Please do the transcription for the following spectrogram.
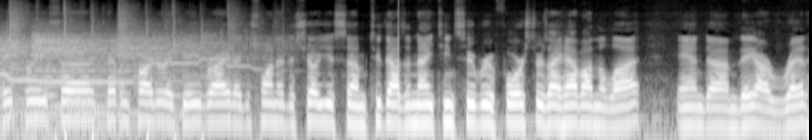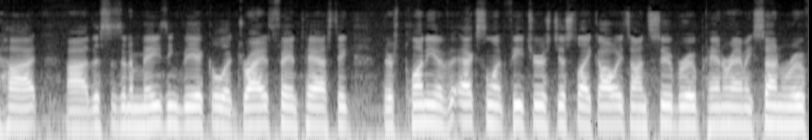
Hey Teresa, Kevin Carter at Dave Wright. I just wanted to show you some 2019 Subaru Foresters I have on the lot and um, they are red hot. Uh, this is an amazing vehicle. It drives fantastic. There's plenty of excellent features just like always on Subaru. Panoramic sunroof,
